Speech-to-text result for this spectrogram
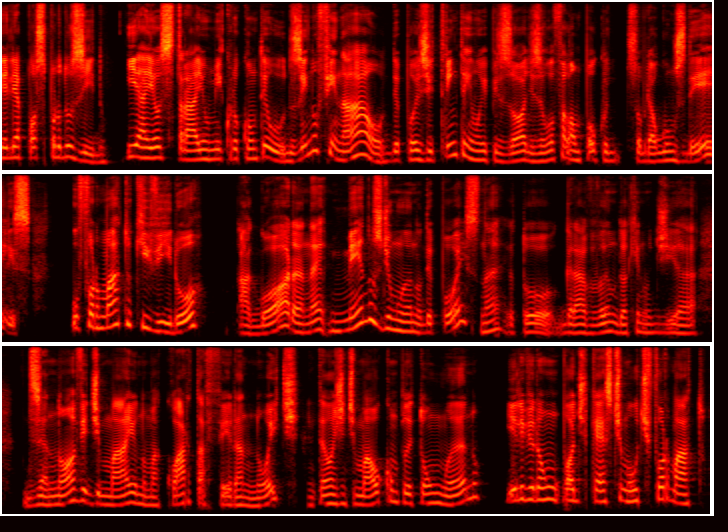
ele é pós-produzido. E aí eu extraio micro conteúdos. E no final, depois de 31 episódios, eu vou falar um pouco sobre alguns deles, o formato que virou agora, né, menos de um ano depois, né, eu estou gravando aqui no dia 19 de maio, numa quarta-feira à noite, então a gente mal completou um ano e ele virou um podcast multiformato,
